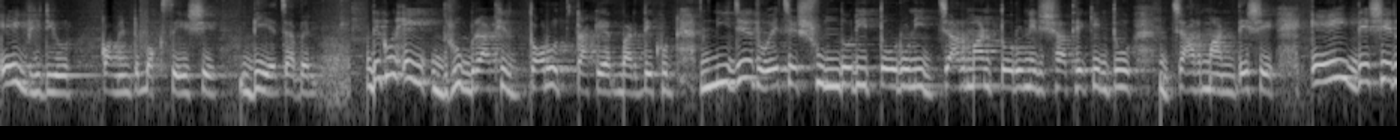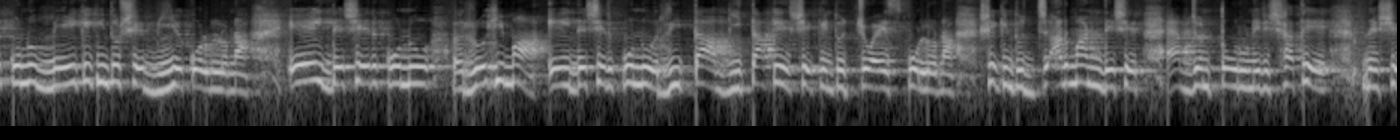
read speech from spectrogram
এই ভিডিওর কমেন্ট বক্সে এসে দিয়ে যাবেন। দেখুন, এই ধ্রুবরাঠির দরদটাকে একবার দেখুন। নিজে রয়েছে সুন্দরী তরুণী, জার্মান তরুণীর সাথে কিন্তু জার্মান দেশে। এই দেশের কোনো মেয়েকে কিন্তু সে বিয়ে করল না। এই দেশের কোনো রহিমা, এই দেশের কোনো রীতা, গীতাকে সে কিন্তু চয়েস করল না। সে কিন্তু জার্মান দেশের একজন তরুণীর সাথে সে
